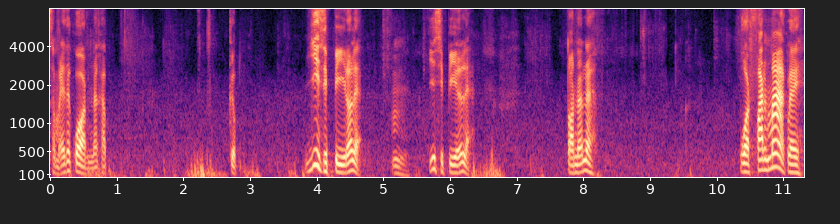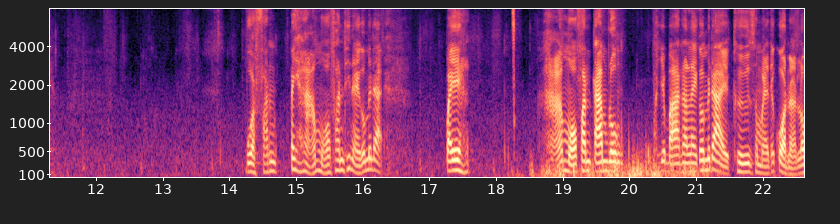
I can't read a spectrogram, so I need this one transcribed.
สมัยแต่ก่อนนะครับ เกือบยี่สิบปีแล้วแหละ อืมยี่สิบปีแล้วแหละ ตอนนั้นน่ะ ปวดฟันมากเลย ปวดฟันไปหาหมอฟันที่ไหนก็ไม่ได้ ไปหาหมอฟันตามโรงพยาบาลอะไรก็ไม่ได้ คือสมัยแต่ก่อนอะ เรา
